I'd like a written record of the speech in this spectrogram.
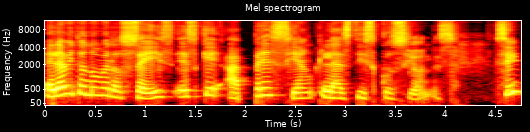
El hábito número 6 es que aprecian las discusiones. ¿Sí?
